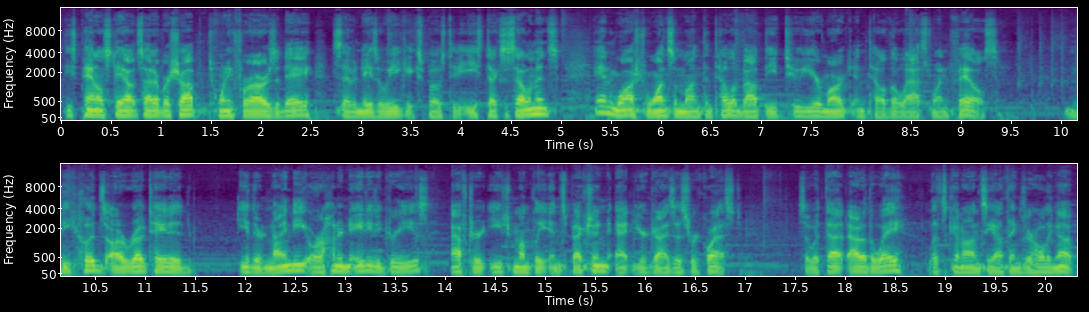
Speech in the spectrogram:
These panels stay outside of our shop 24 hours a day, 7 days a week, exposed to the East Texas elements, and washed once a month until about the 2 year mark until the last one fails. The hoods are rotated either 90 or 180 degrees after each monthly inspection at your guys' request. So with that out of the way, let's get on and see how things are holding up.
